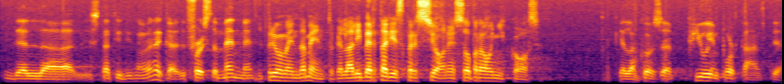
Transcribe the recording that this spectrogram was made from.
degli uh, Stati Uniti d'America, il First Amendment. Il primo emendamento, che è la libertà di espressione sopra ogni cosa. Che è la cosa più importante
